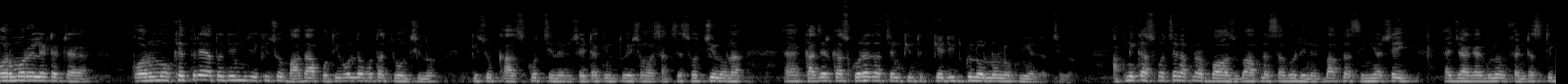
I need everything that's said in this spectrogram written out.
কর্ম রিলেটেড জায়গা। কর্মক্ষেত্রে এতদিন যে কিছু বাধা প্রতিবন্ধকতা চলছিল, কিছু কাজ করছিলেন, সেটা কিন্তু এই সময় সাকসেস হচ্ছিল না। কাজের কাজ করে যাচ্ছেন, কিন্তু ক্রেডিটগুলো অন্য লোক নিয়ে যাচ্ছিল। আপনি কাজ করছেন আপনার বস বা আপনার সাবঅর্ডিনেট বা আপনার সিনিয়র সেই জায়গাগুলো ফ্যান্টাস্টিক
